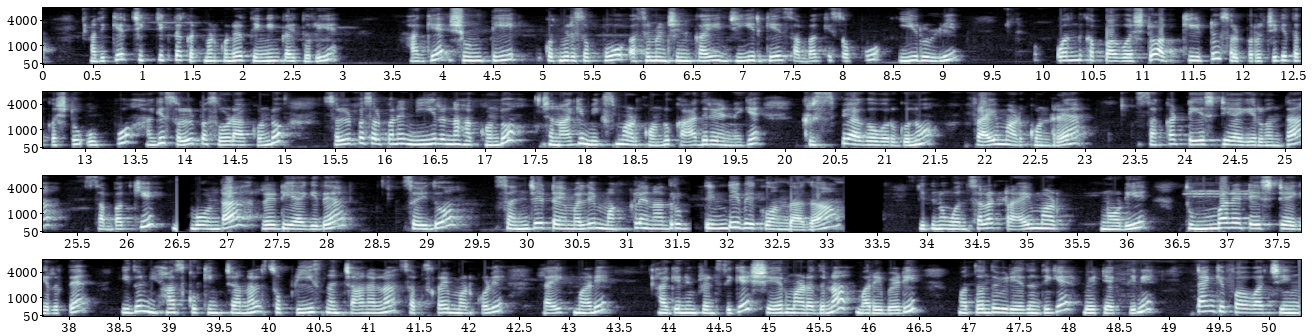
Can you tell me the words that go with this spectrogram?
ಅದಕ್ಕೆ ಚಿಕ್ಕ ಚಿಕ್ಕದಾಗಿ ಕಟ್ ಮಾಡ್ಕೊಂಡಿರೋ ತೆಂಗಿನಕಾಯಿ ತುರಿ, ಹಾಗೆ ಶುಂಠಿ ಕೊತ್ತಂಬರಿ ಸೊಪ್ಪು, ಹಸಿಮೆಣಸಿನ್ಕಾಯಿ, ಜೀರಿಗೆ, ಸಬ್ಬಕ್ಕಿ ಸೊಪ್ಪು, ಈರುಳ್ಳಿ ಒಂದು ಕಪ್ ಆಗುವಷ್ಟು ಅಕ್ಕಿ ಇಟ್ಟು ಸ್ವಲ್ಪ ರುಚಿಗೆ ತಕ್ಕಷ್ಟು ಉಪ್ಪು, ಹಾಗೆ ಸ್ವಲ್ಪ ಸೋಡಾ ಹಾಕ್ಕೊಂಡು ಸ್ವಲ್ಪ ಸ್ವಲ್ಪನೇ ನೀರನ್ನು ಹಾಕ್ಕೊಂಡು ಚೆನ್ನಾಗಿ ಮಿಕ್ಸ್ ಮಾಡಿಕೊಂಡು ಕಾದಿರೆ ಎಣ್ಣೆಗೆ ಕ್ರಿಸ್ಪಿ ಆಗೋವರೆಗೂ ಫ್ರೈ ಮಾಡಿಕೊಂಡ್ರೆ ಸಖತ್ ಟೇಸ್ಟಿಯಾಗಿರುವಂಥ ಸಬ್ಬಕ್ಕಿ ಬೋಂಡ ರೆಡಿಯಾಗಿದೆ ಸೊ ಇದು ಸಂಜೆ ಟೈಮಲ್ಲಿ ಮಕ್ಕಳೇನಾದರೂ ತಿಂಡಿ ಬೇಕು ಅಂದಾಗ ಇದನ್ನ ಒಂದ್ಸಲ ಟ್ರೈ ಮಾಡಿ, ನೋಡಿ ತುಂಬಾ ಟೇಸ್ಟಿಯಾಗಿರುತ್ತೆ ಇದು Nihas cooking channel so please ನನ್ನ ಚಾನಲ್ನ ಸಬ್ಸ್ಕ್ರೈಬ್ ಮಾಡ್ಕೊಳ್ಳಿ ಲೈಕ್ ಮಾಡಿ, ಹಾಗೆ ನಿಮ್ಮ ಫ್ರೆಂಡ್ಸಿಗೆ ಶೇರ್ ಮಾಡೋದನ್ನು ಮರಿಬೇಡಿ. ಮತ್ತೊಂದು ವಿಡಿಯೋದೊಂದಿಗೆ ಭೇಟಿಯಾಗ್ತೀನಿ. Thank you for watching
